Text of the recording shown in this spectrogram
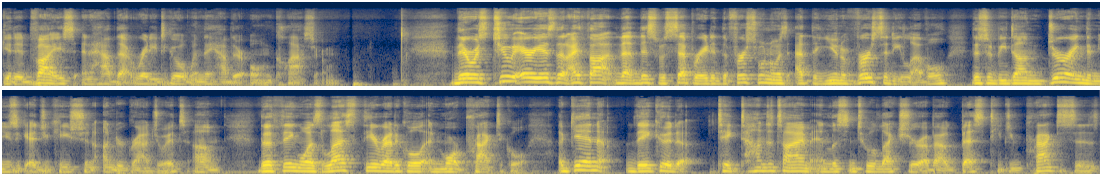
get advice, and have that ready to go when they have their own classroom. There was two areas that I thought that this was separated. The first one was at the university level. This would be done during the music education undergraduate. Um, the thing was less theoretical and more practical. Again, they could take tons of time and listen to a lecture about best teaching practices,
